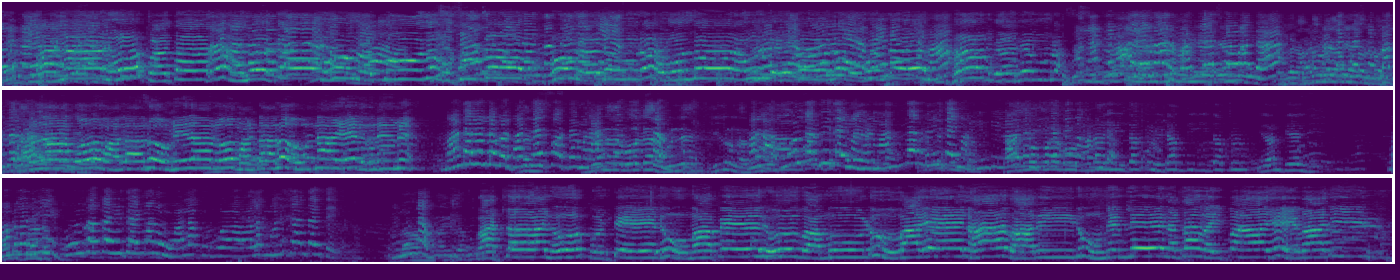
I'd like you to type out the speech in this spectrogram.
కుంటేను మా పేరు వమ్ముడు వాయే నా వాదీను. మేం లేనట వైపాయే వాది.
